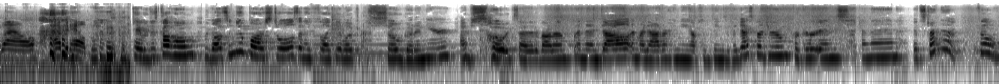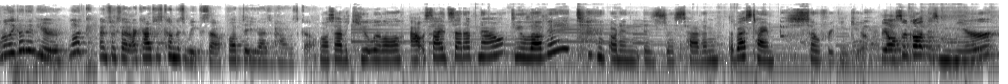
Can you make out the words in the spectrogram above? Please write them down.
Wow. Happy to help. Okay, we just got home. We got some new bar stools, and I feel like they look so good in here. I'm so excited about them. And then Dal and my dad are hanging up some things in the guest bedroom for curtains. And then it's starting to feel really good in here. Look, I'm so excited. Our couches come this week, so we'll update you guys on how this go. We also have a cute little outside setup now. Do you love it? Odin is just having the best time. So freaking cute. We also got this mirror.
